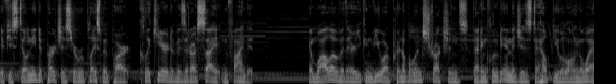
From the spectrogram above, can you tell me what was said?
If you still need to purchase your replacement part, click here to visit our site and find it. And while over there, you can view our printable instructions that include images to help you along the way.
